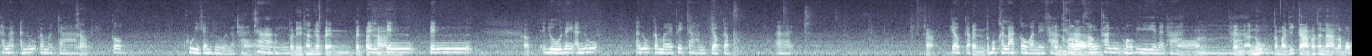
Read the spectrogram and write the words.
คณะอนุกรรมการ ครับก็คุยกันอยู่นะคะอ๋อ ค่ะช่วงนี้ตอนนี้ท่านก็เป็นเป็นปเป็ระนธาน เป็นเป็นครับ อยู่ในอนุอนุกรรมาธิการเกี่ยวกับอ่าครับ เกี่ยวกับเป็นบุคลากรเนี่ยค่ะเป็นของรอง ของท่านหมอวีนะคะ อ๋ออม เป็นอนุกรรมาธิการพัฒนาระบบ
